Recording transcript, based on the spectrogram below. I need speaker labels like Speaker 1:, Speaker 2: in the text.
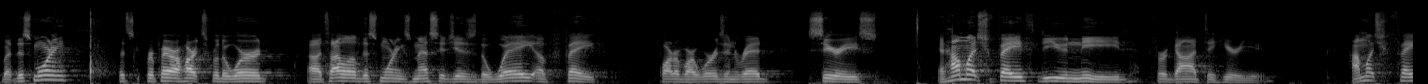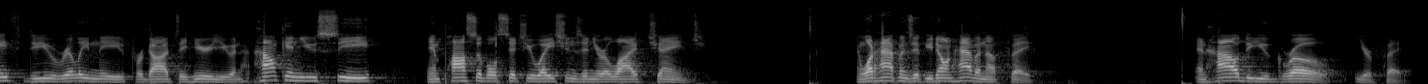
Speaker 1: But this morning, let's prepare our hearts for the word. Uh, title of this morning's message is The Way of Faith, part of our Words in Red series. And how much faith do you need for God to hear you? How much faith do you really need for God to hear you? And how can you see impossible situations in your life change? And what happens if you don't have enough faith? And how do you grow your faith?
